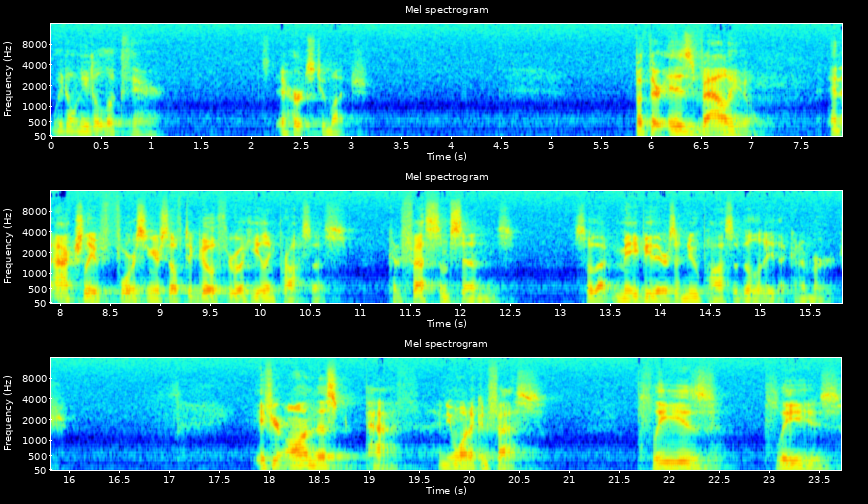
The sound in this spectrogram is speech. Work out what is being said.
We don't need to look there. It hurts too much. But there is value in actually forcing yourself to go through a healing process, confess some sins, so that maybe there's a new possibility that can emerge. If you're on this path and you want to confess, please, please,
